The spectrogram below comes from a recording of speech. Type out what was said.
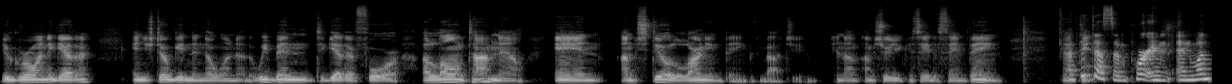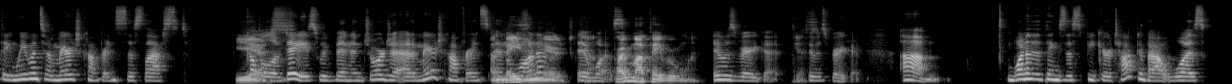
you're growing together, and you're still getting to know one another. We've been together for a long time now, and I'm still learning things about you, and I'm, I'm sure you can say the same thing. And I think that's important. And one thing, we went to a marriage conference this last couple of days. We've been in Georgia at a marriage conference, and Amazing one of marriage. it was probably my favorite one. it was very good. Yes. It was very good. Um, one of the things the speaker talked about was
